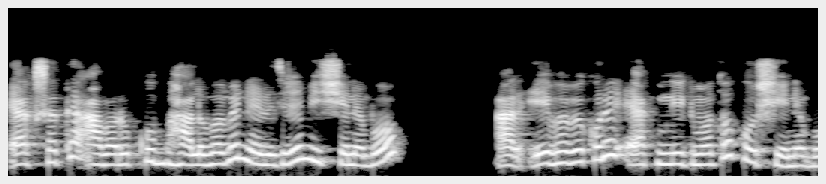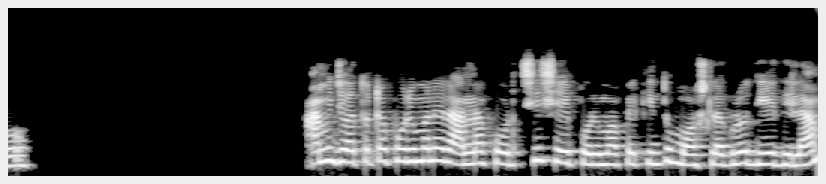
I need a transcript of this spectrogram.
একসাথে আবারও খুব ভালোভাবে নেড়েচেড়ে মিশিয়ে নেব আর এভাবে করে এক মিনিট মতো কষিয়ে নেব। আমি যতটা পরিমাণে রান্না করছি সেই পরিমাপে কিন্তু মশলাগুলো দিয়ে দিলাম।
